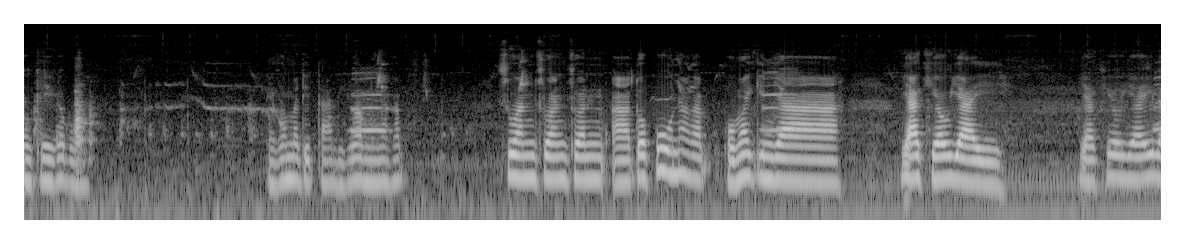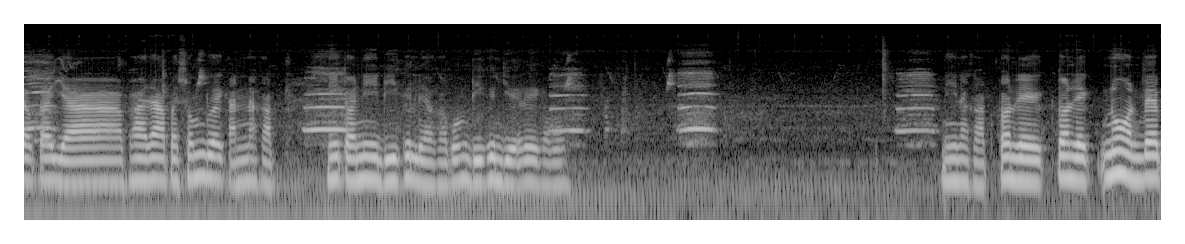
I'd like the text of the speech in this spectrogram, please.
โอเคครับผมเดี๋ยวก็มาติดตามอีกรอบนึงนะครับ ส่วนส่วนส่วนตัวผู้นะครับ ผมให้กินยายาเขียวใหญ่ ยาเคี้ยวใยแล้วก็ยาพาราผสมด้วยกันนะครับ นี่ตอนนี้ดีขึ้นแล้วครับ ผมดีขึ้นเยอะเลยครับผมนี่นะครับ ตอนเด็กตอนเด็กนอนแบบ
